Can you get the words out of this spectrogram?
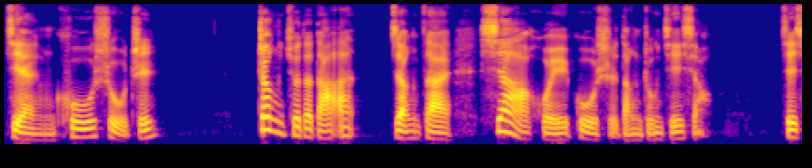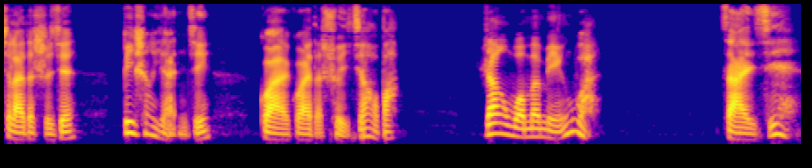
捡枯树枝。正确的答案将在下回故事当中揭晓。接下来的时间，闭上眼睛，乖乖的睡觉吧。让我们明晚再见。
